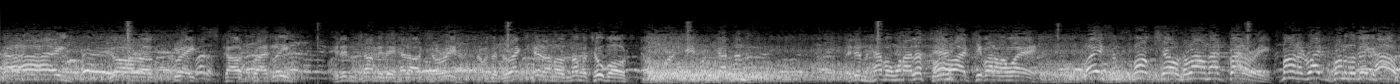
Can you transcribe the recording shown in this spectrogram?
Hey, you're a great scout, Bradley. You didn't tell me they had artillery. That was a direct hit on the number two boat. Don't worry, Captain. Captain. They didn't have them when I left here. All right, keep out of my way. Lay some smoke shells around that battery. It's mounted right in front of the big house.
